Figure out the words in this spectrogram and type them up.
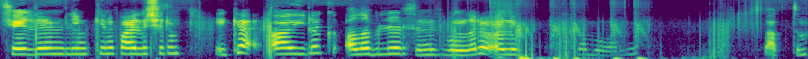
şeylerin linkini paylaşırım. İki aylık alabilirsiniz bunları. Öyle bir uygulama varmış. Baktım.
